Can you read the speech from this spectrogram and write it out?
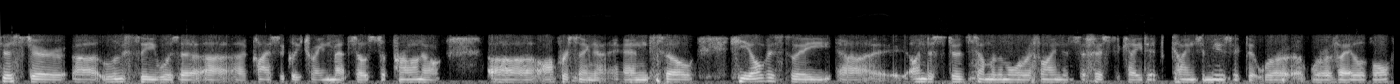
sister uh, Lucy was a, a classically trained mezzo soprano uh, opera singer, and so he obviously uh, understood some of the more refined and sophisticated kinds of music that were were available.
